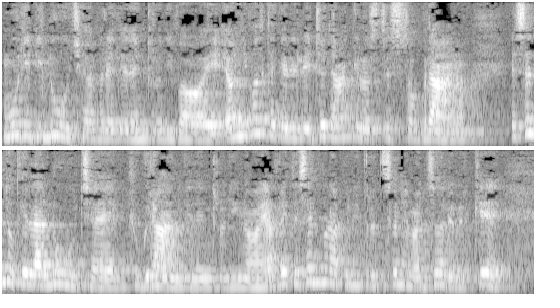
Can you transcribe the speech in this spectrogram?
muri di luce avrete dentro di voi e ogni volta che rileggete anche lo stesso brano, essendo che la luce è più grande dentro di noi, avrete sempre una penetrazione maggiore perché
